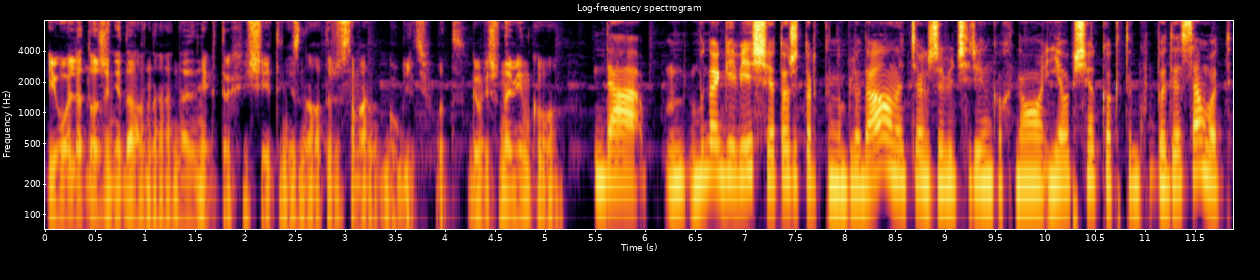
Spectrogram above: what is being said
И Оля тоже недавно, да, некоторых вещей ты не знала. Ты же сама гуглить. Вот, говоришь, в новинку. Да, многие вещи я тоже только наблюдала на тех же вечеринках, но я вообще как-то к БДСМ вот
